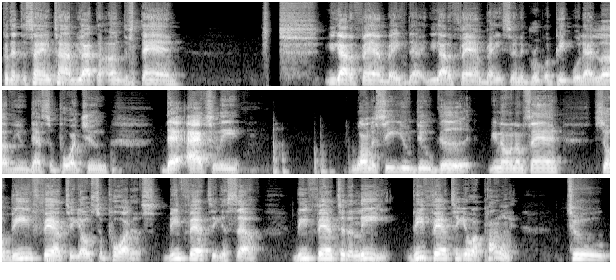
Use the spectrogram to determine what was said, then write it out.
Because at the same time, you have to understand you got a fan base that you got a fan base and a group of people that love you, that support you, that actually want to see you do good. You know what I'm saying? So be fair to your supporters. Be fair to yourself. Be fair to the league. Be fair to your opponent to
